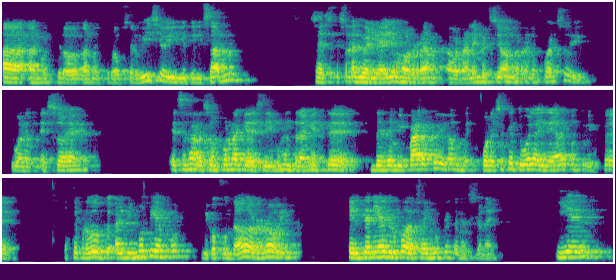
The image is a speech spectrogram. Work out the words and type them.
a, a nuestro, a nuestro servicio y, utilizarlo. O sea, eso, les debería a ellos ahorrar, ahorrar la inversión, ahorrar el esfuerzo y, bueno, eso es, esa es la razón por la que decidimos entrar en este, desde mi parte, digamos, por eso es que tuve la idea de construir este, este producto. Al mismo tiempo, mi cofundador, Robin, él tenía el grupo de Facebook que te mencioné y él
